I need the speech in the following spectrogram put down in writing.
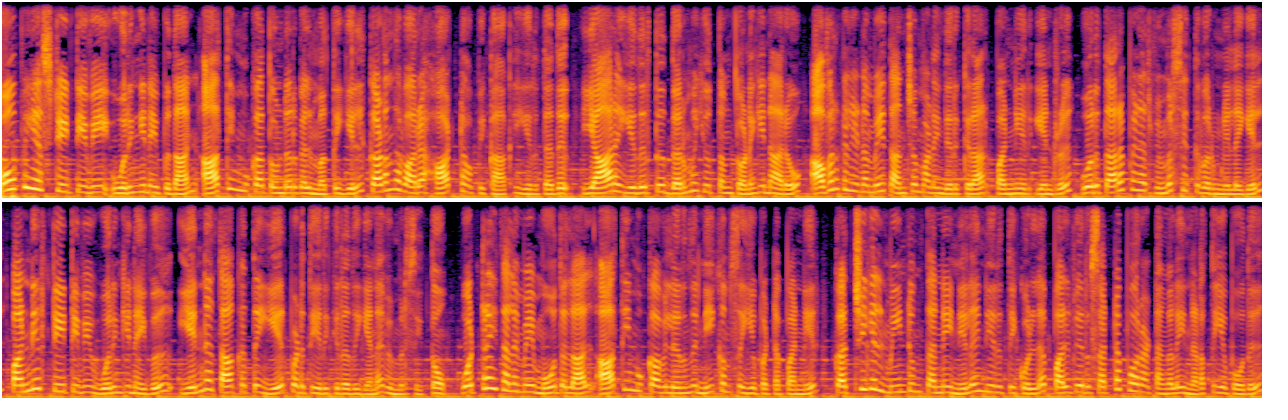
OPS T TV ஒருங்கிணைப்பு தான் அதிமுக தொண்டர்கள் மத்தியில் கடந்த வார ஹாட் டாபிக்காக இருந்தது. யாரை எதிர்த்து தர்மயுத்தம் தொடங்கினாரோ அவர்களிடமே தஞ்சமடைந்திருக்கிறார் பன்னீர் என்று ஒரு தரப்பினர் விமர்சித்து வரும் நிலையில் பன்னீர் டிடிவி ஒருங்கிணைவு என்ன தாக்கத்தை ஏற்படுத்தியிருக்கிறது என விமர்சித்தோம். ஒற்றை தலைமை மோதலால் அதிமுகவிலிருந்து நீக்கம் செய்யப்பட்ட பன்னீர் கட்சியில் மீண்டும் தன்னை நிலைநிறுத்திக் கொள்ள பல்வேறு சட்ட போராட்டங்களை நடத்திய போது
